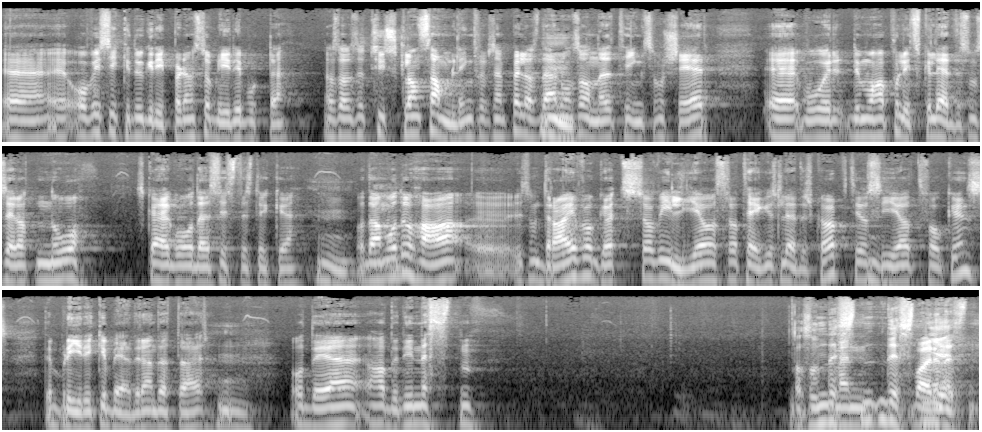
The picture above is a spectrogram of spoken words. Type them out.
Eh, og hvis ikke du griper dem, så blir de borte. Altså, Tysklands samling, eksempel, altså, Det er noen sånne ting som skjer eh, hvor du må ha politiske ledere som ser at nå skal jeg gå det siste stykket. Og Da må du ha eh, liksom, drive og guts og vilje og strategisk lederskap til å si at folkens, det blir ikke bedre enn dette her. Og det hadde de nesten. Altså nesten, nesten, nesten.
